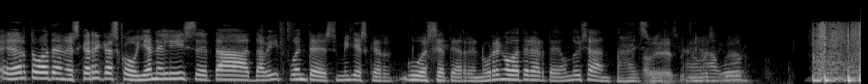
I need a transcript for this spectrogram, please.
ederto baten eskerrik asko Jan Elis eta David Fuentes mil esker gu esatearren. Urrengo batera arte, ondo izan? Bai, eh? Zuri. ez, beti Agur.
